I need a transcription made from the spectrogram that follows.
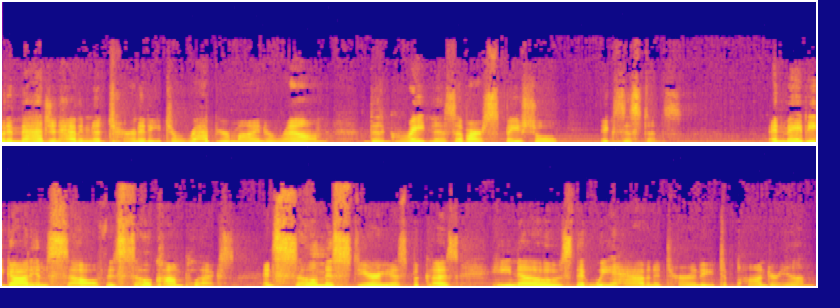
But imagine having an eternity to wrap your mind around the greatness of our spatial existence. And maybe God Himself is so complex and so mysterious because He knows that we have an eternity to ponder Him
